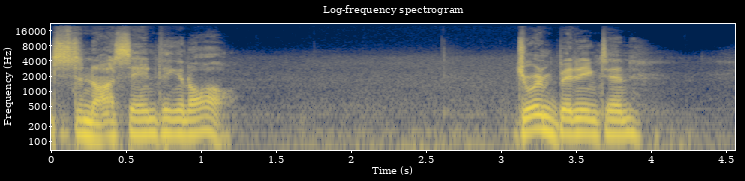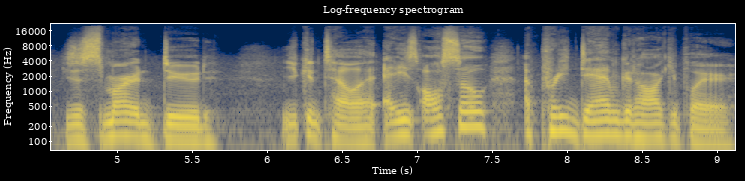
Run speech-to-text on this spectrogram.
is just to not say anything at all. Jordan Binnington, he's a smart dude. You can tell it. And he's also a pretty damn good hockey player.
